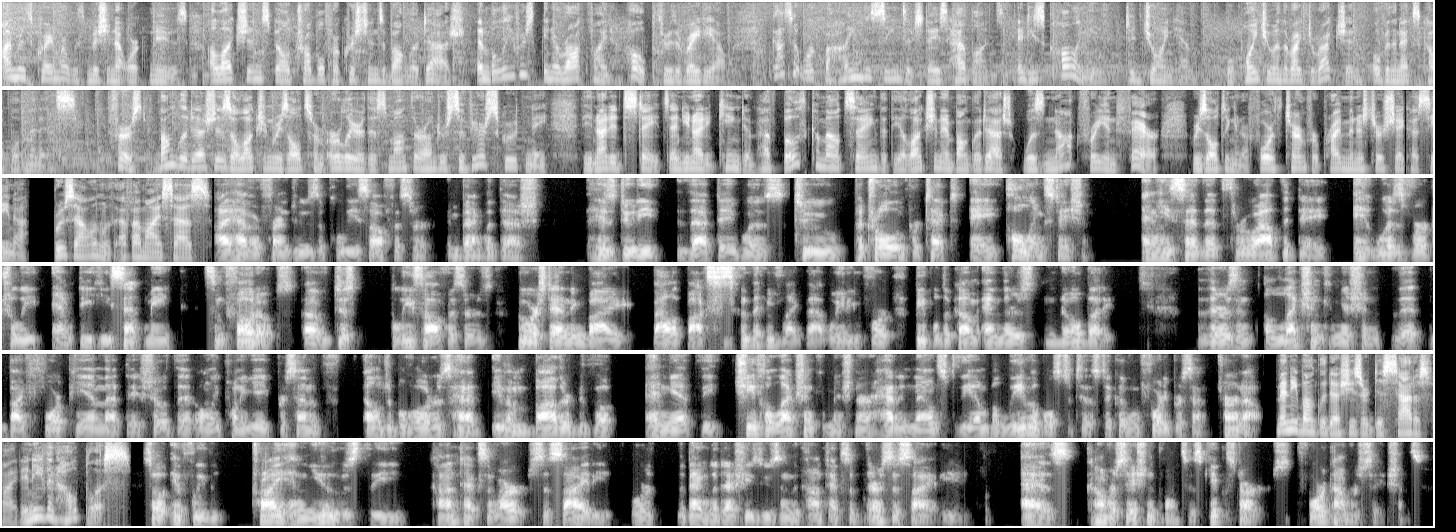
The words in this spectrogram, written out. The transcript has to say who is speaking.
Speaker 1: I'm Ruth Kramer with Mission Network News. Elections spelled trouble for Christians in Bangladesh, and believers in Iraq find hope through the radio. God's at work behind the scenes of today's headlines, and He's calling you to join Him. We'll point you in the right direction over the next couple of minutes. First, Bangladesh's election results from earlier this month are under severe scrutiny. The United States and United Kingdom have both come out saying that the election in Bangladesh was not free and fair, resulting in a fourth term for Prime Minister Sheikh Hasina. Bruce Allen with FMI says
Speaker 2: I have a friend who's a police officer in Bangladesh. His duty that day was to patrol and protect a polling station. And he said that throughout the day, it was virtually empty. He sent me some photos of just police officers who are standing by ballot boxes and things like that, waiting for people to come, and there's nobody there is an election commission that by 4 p.m. that day showed that only 28% of eligible voters had even bothered to vote. And yet the chief election commissioner had announced the unbelievable statistic of a 40% turnout.
Speaker 1: Many Bangladeshis are dissatisfied and even hopeless.
Speaker 2: So if we try and use the context of our society or the Bangladeshis using the context of their society as conversation points, as kickstarters for conversations.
